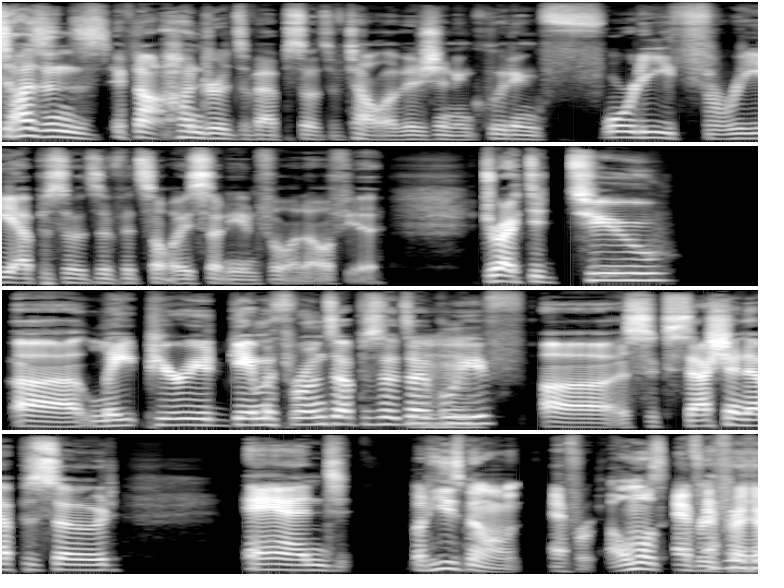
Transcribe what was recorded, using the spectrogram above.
dozens, if not hundreds, of episodes of television, including 43 episodes of It's Always Sunny in Philadelphia. Directed two uh, late period Game of Thrones episodes, I Mhm. believe, uh, a Succession episode, and But he's been on every almost every Everything.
